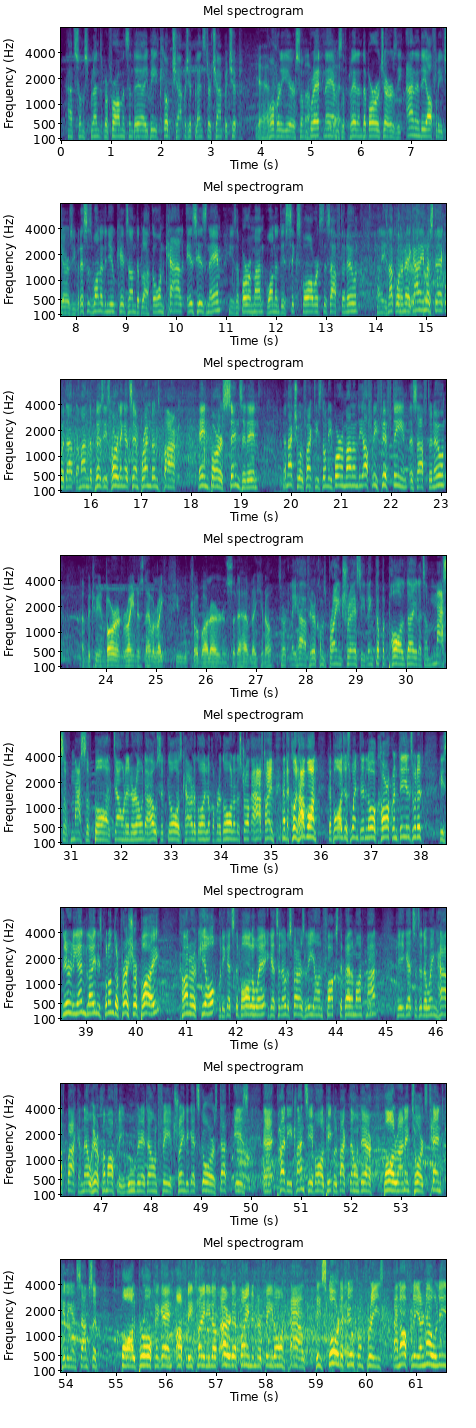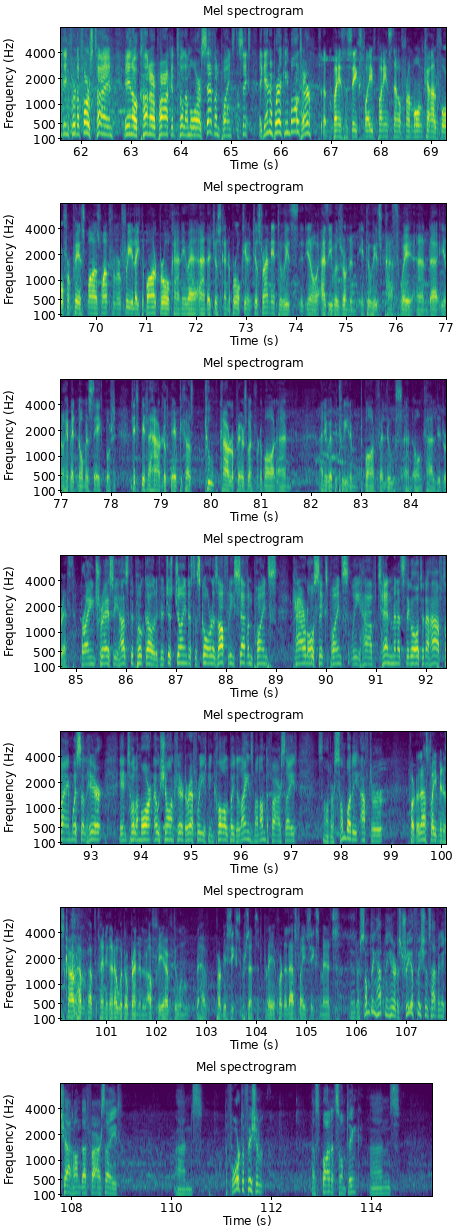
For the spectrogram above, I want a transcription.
had some splendid performance in the AIB Club Championship, Leinster Championship. Yeah. Over the years, some Oh, great names yeah. have played in the Birr jersey and in the Offaly jersey. But this is one of the new kids on the block. Owen Cahill is his name. He's a Birr man, one in the six forwards this afternoon, and he's not going to make any mistake with that. The man that plays, he's hurling at St Brendan's Park in Birr, sends it in. In actual fact, he's done a Birr man in the Offaly 15 this afternoon. And between Birr and Ryan is to have a like few club All Irelands, so they have like you know. Certainly have. Here comes Brian Tracy, linked up with Paul Doyle. It's a massive, massive ball. Down and around the house it goes. Carlow going looking for a goal in the stroke at half time, and they could have one. The ball just went in low. Corcoran deals with it. He's near the end line. He's put under pressure by Connor Keogh, but he gets the ball away. He gets it out as far as Leon Fox, the Belmont man. He gets it to the wing half back, and now here come Offaly, moving it downfield, trying to get scores. That is uh, Paddy Clancy of all people back down there. Ball ran in towards 10. Killian Sampson. Ball broke again. Offaly tidied up. Arda finding their feet on Cahill. He scored a few from frees, and Offaly are now leading for the first time in O'Connor Park and Tullamore. Seven points to six. Again, a breaking ball there. Seven points to six, five points now from Cahill, four from place balls, one from a free. Like the ball broke anyway, and it just kind of broke in. It just ran into his, you know, as he was running into his pathway, and uh, you know he made no mistake. But a little bit of hard look there because two Carlow players went for the ball, and anyway between them the ball fell loose, and Owen Cahill did the rest. Brian Tracy has the puck out. If you've just joined us, the score is Offaly seven points, Carlow six points. We have ten minutes to go to the half time whistle here in Tullamore. Now, Sean Cleere, the referee, has been called by the linesman on the far side. So there's somebody after For the last five minutes, Carlow have, have kind of gone over to Brendan Offaly have doing they have probably sixty percent of the play for the last five six minutes. Yeah, there's something happening here. There's three officials having a chat on that far side, and the fourth official has spotted something, and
